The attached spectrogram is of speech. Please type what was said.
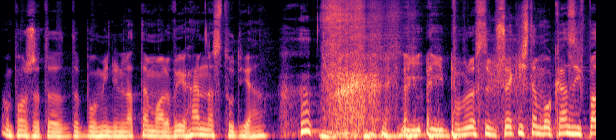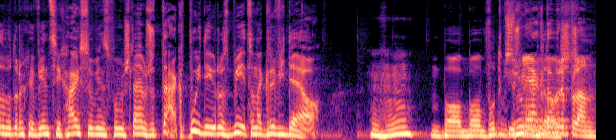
o Boże, to, to było milion lat temu, ale wyjechałem na studia I, i po prostu przy jakiejś tam okazji wpadło trochę więcej hajsu, więc pomyślałem, że tak, pójdę i rozbiję to na grę wideo. Mhm. Bo, bo wódki Brzmi jak dość. dobry plan.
